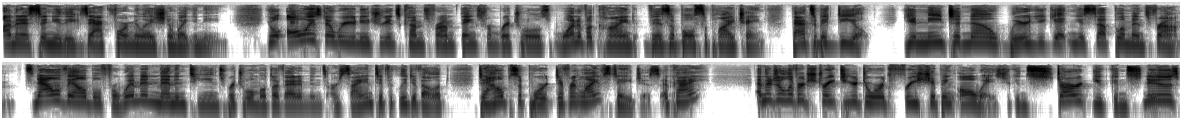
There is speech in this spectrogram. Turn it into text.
I'm going to send you the exact formulation of what you need. You'll always know where your nutrients comes from thanks from Ritual's one of a kind visible supply chain. That's a big deal. You need to know where you're getting your supplements from. It's now available for women, men, and teens. Ritual multivitamins are scientifically developed to help support different life stages, okay? And they're delivered straight to your door with free shipping always. You can start, you can snooze,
